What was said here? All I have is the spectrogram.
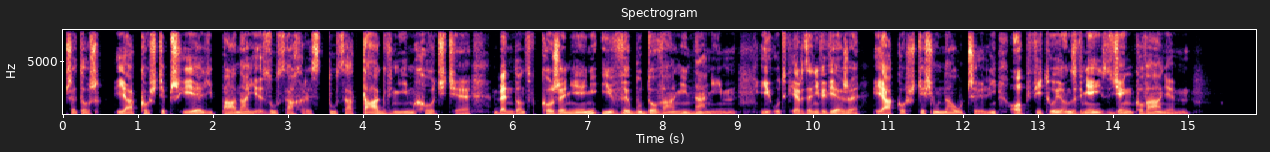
Przetoż jakoście przyjęli Pana Jezusa Chrystusa, tak w Nim chodźcie, będąc wkorzenieni i wybudowani na Nim i utwierdzeni w wierze, jakoście się nauczyli, obfitując w niej z dziękowaniem.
